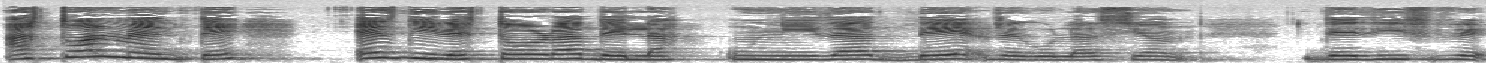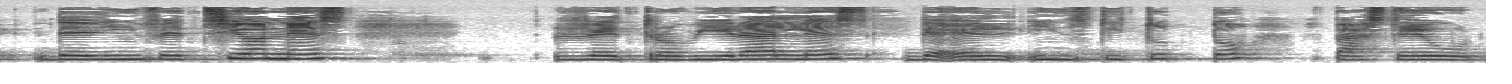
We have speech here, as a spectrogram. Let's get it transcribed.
Actualmente es directora de la Unidad de Regulación de, infecciones retrovirales del Instituto Pasteur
